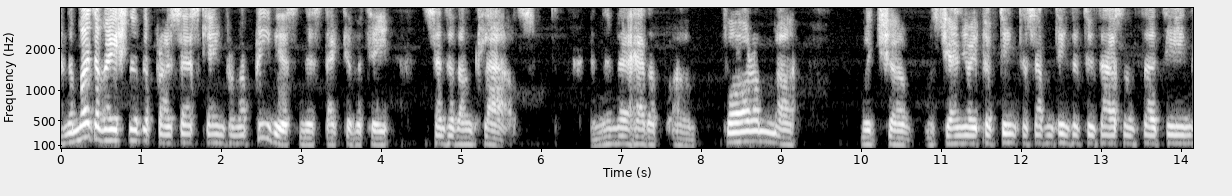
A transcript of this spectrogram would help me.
And the motivation of the process came from a previous NIST activity centered on clouds. And then they had a um, forum, uh, which uh, was January 15th to 17th of 2013,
